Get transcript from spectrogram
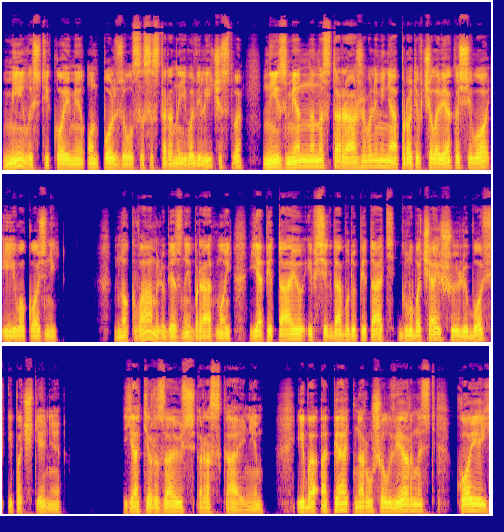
Милости, коими он пользовался со стороны его величества, неизменно настораживали меня против человека сего и его козней. Но к вам, любезный брат мой, я питаю и всегда буду питать глубочайшую любовь и почтение. Я терзаюсь раскаянием, ибо опять нарушил верность, коей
